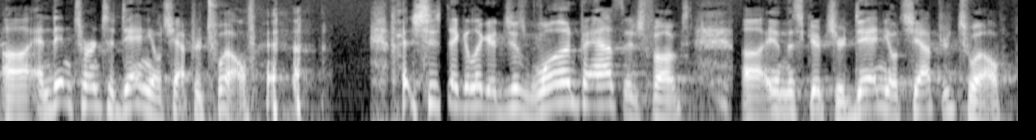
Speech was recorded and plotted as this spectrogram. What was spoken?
Uh, and then turn to Daniel chapter 12. Let's just take a look at just one passage, folks, uh, in the Scripture. Daniel chapter 12,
